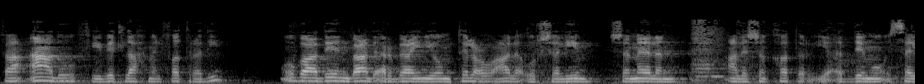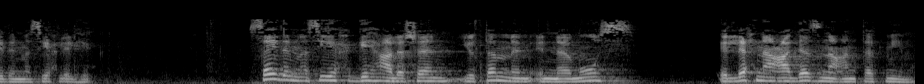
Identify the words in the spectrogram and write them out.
فقعدوا في بيت لحم الفترة دي. وبعدين بعد أربعين يوم طلعوا على أورشليم شمالا علشان خاطر يقدموا السيد المسيح للهيكل السيد المسيح جه علشان يتمم الناموس اللي إحنا عجزنا عن تتميمه.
